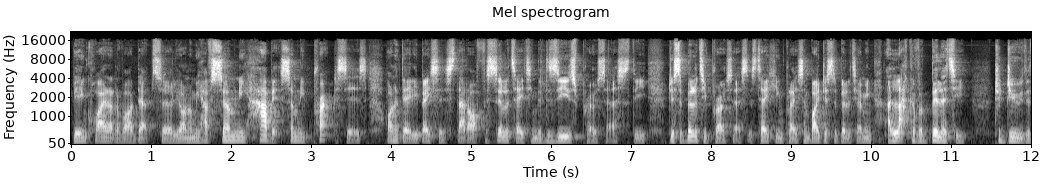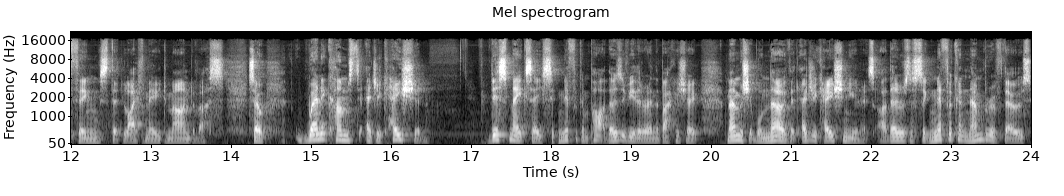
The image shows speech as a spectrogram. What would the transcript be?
being quite out of our depths early on. And we have so many habits, so many practices on a daily basis that are facilitating the disease process, the disability process that's taking place. And by disability, I mean a lack of ability to do the things that life may demand of us. So when it comes to education, this makes a significant part. Those of you that are in the Back in Shape membership will know that education units are there is a significant number of those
